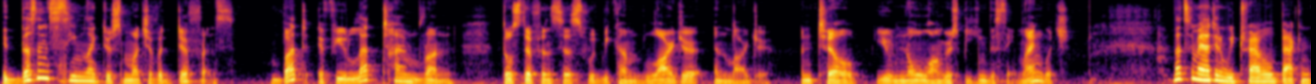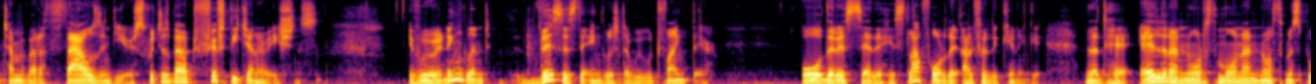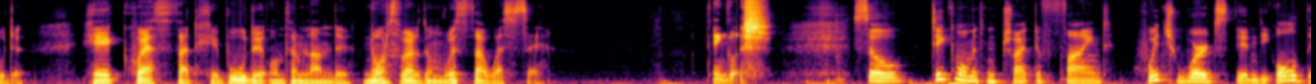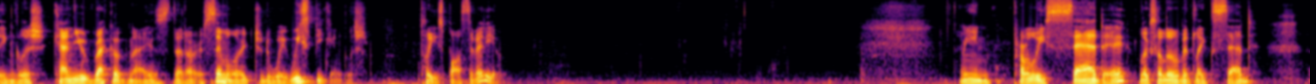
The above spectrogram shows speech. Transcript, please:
It doesn't seem like there's much of a difference, but if you let time run, those differences would become larger and larger until you're no longer speaking the same language. Let's imagine we travel back in time about a thousand years, which is about 50 generations. If we were in England, this is the English that we would find there. Oder es sede hisla for the Alfred Könige, that he elra northmona northmespude, he queth that he bude on them lande, northwardum with the west English. So take a moment and try to find which words in the Old English can you recognize that are similar to the way we speak English. Please pause the video. I mean, probably sede looks a little bit like said.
